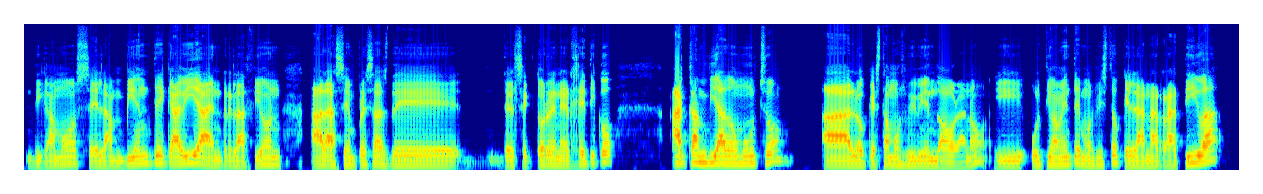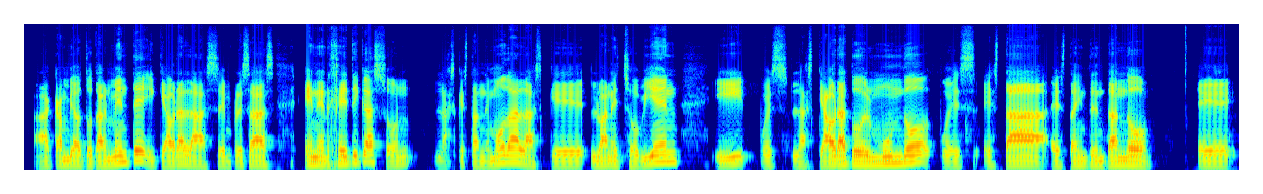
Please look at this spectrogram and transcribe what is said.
digamos, el ambiente que había en relación a las empresas del sector energético ha cambiado mucho a lo que estamos viviendo ahora, ¿no? Y últimamente hemos visto que la narrativa ha cambiado totalmente y que ahora las empresas energéticas son las que están de moda, las que lo han hecho bien y pues las que ahora todo el mundo pues está, está intentando eh,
